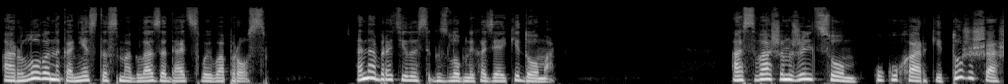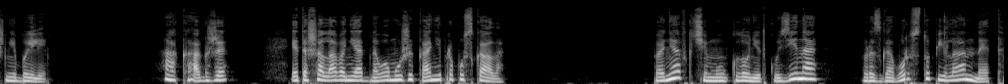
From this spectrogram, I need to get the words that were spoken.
Орлова наконец-то смогла задать свой вопрос. Она обратилась к злобной хозяйке дома. «А с вашим жильцом у кухарки тоже шашни были?» «А как же? Эта шалава ни одного мужика не пропускала. Поняв, к чему клонит кузина, в разговор вступила Аннет.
